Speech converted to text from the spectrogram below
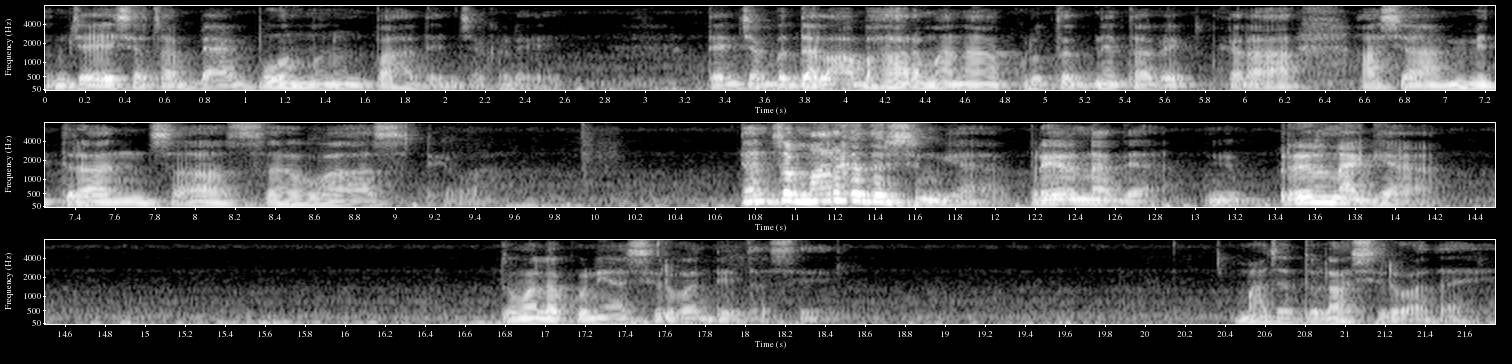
तुमच्या यशाचा बॅकबोन म्हणून पहा त्यांच्याकडे. त्यांच्याबद्दल आभार माना कृतज्ञता व्यक्त करा अशा मित्रांचा सहवास ठेवा. त्यांचं मार्गदर्शन घ्या प्रेरणा द्या प्रेरणा घ्या. तुम्हाला कोणी आशीर्वाद देत असेल? माझा तुला आशीर्वाद आहे.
